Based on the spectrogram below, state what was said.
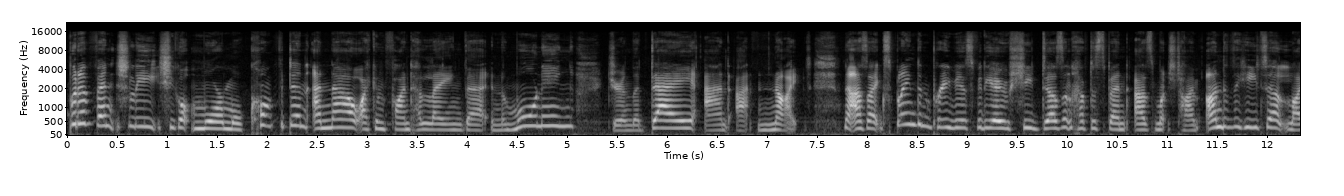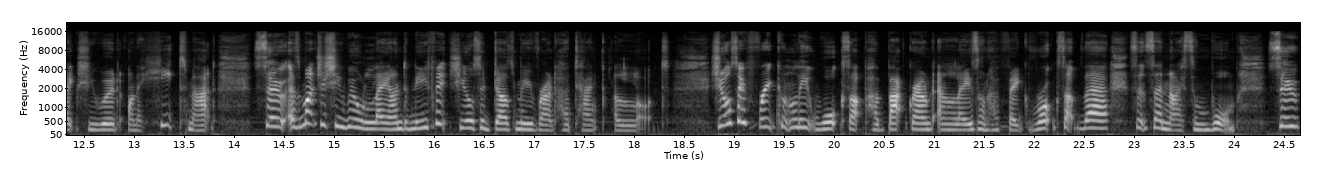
But eventually she got more and more confident and now I can find her laying there in the morning, during the day and at night. Now as I explained in the previous video, she doesn't have to spend as much time under the heater like she would on a heat mat, so as much as she will lay underneath it, she also does move around her tank a lot. She also frequently walks up her background and lays on her fake rocks up there since they're nice and warm. So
